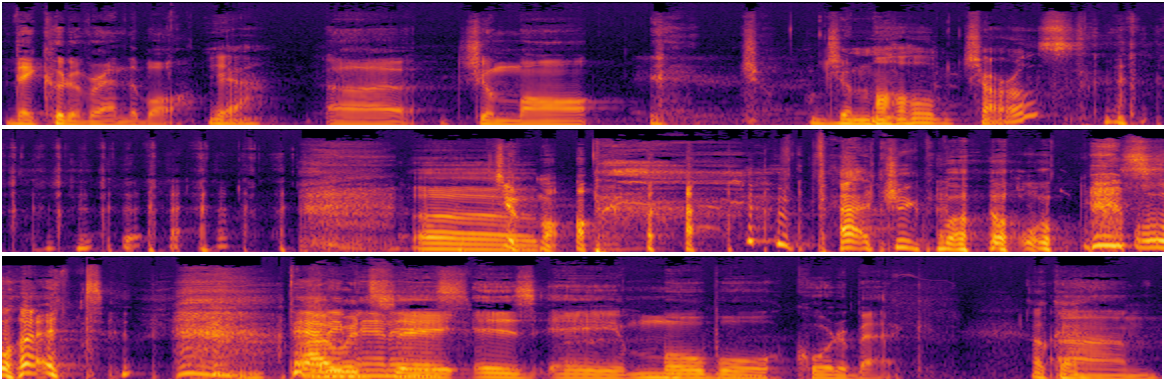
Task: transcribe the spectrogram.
they could have ran the ball. Yeah, Uh, Jamal, Jamal Charles. Uh, Jamal. Patrick Mahomes, what? I would Mayonnaise. say is a mobile quarterback. okay. Um,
